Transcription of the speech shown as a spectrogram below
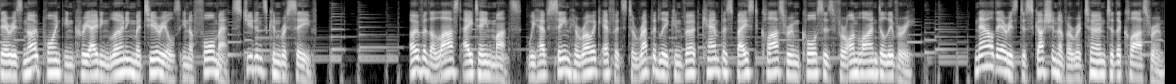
There is no point in creating learning materials in a format students can receive. Over the last 18 months, we have seen heroic efforts to rapidly convert campus-based classroom courses for online delivery. Now there is discussion of a return to the classroom.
